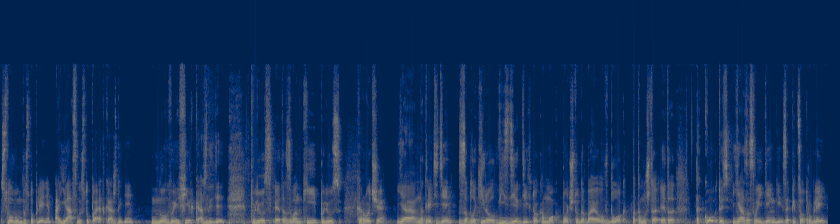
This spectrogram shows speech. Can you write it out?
с новым выступлением. А Яс выступает каждый день новый эфир каждый день. Плюс это звонки, плюс... Короче, я на третий день заблокировал везде, где их только мог, почту добавил в блог, потому что это такого... То есть я за свои деньги, за 500 рублей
